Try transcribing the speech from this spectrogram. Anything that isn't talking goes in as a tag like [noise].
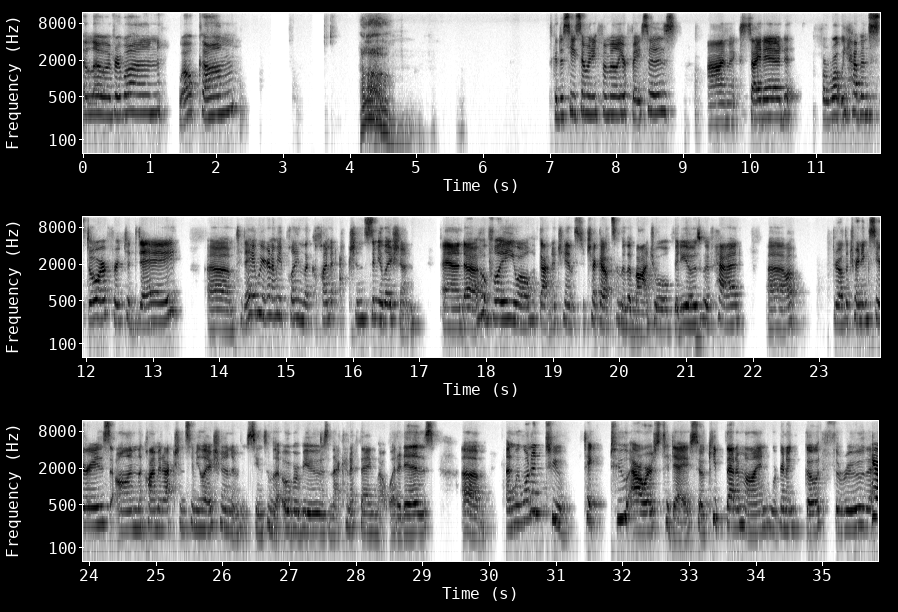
Hello, everyone. Welcome. Hello. It's good to see so many familiar faces. I'm excited for what we have in store for today. Um, today, we're going to be playing the climate action simulation. And uh, hopefully you all have gotten a chance to check out some of the module videos we've had uh, throughout the training series on the climate action simulation and seen some of the overviews and that kind of thing about what it is. Um, and we wanted to take two hours today. So keep that in mind. We're going to go through the detector.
